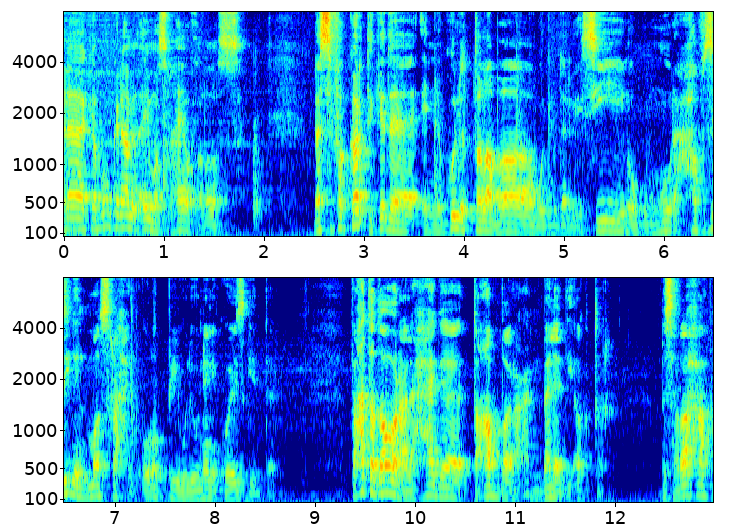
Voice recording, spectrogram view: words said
أنا كان ممكن أعمل أي مسرحية وخلاص. بس فكرت كده إن كل الطلبة والمدرسين والجمهور حافظين المسرح الأوروبي واليوناني كويس جدا. فقعدت أدور على حاجة تعبر عن بلدي أكتر. بصراحة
